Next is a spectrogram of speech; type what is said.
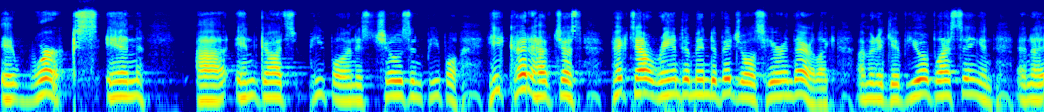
it works in uh, in God's people and his chosen people. He could have just picked out random individuals here and there, like, I'm going to give you a blessing and, and uh,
